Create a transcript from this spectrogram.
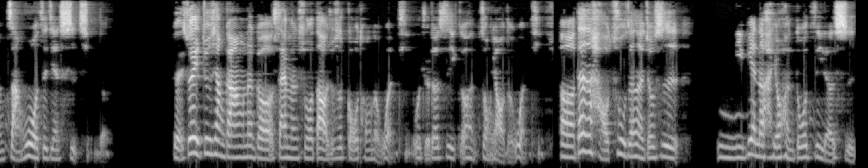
呃，掌握这件事情的。对，所以就像刚刚那个 Simon 说到，就是沟通的问题，我觉得是一个很重要的问题。呃，但是好处真的就是，你变得有很多自己的时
